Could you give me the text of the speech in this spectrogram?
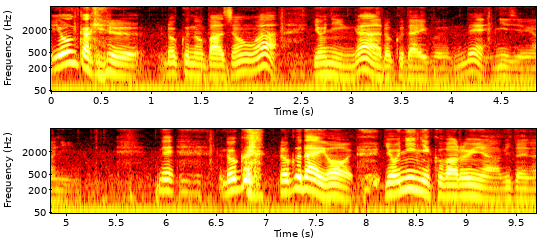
4×6 のバージョンは4人が6台分で24人。で 6, 6台を4人に配るんやみたいな。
